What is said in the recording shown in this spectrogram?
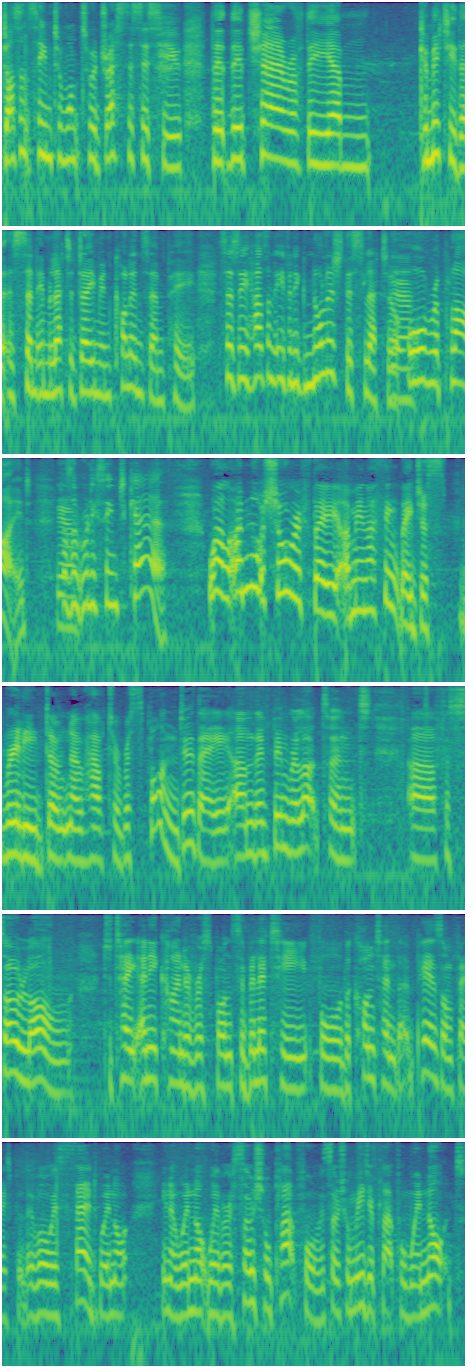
doesn't seem to want to address this issue. The, the chair of the um, committee that has sent him a letter, Damian Collins MP, says he hasn't even acknowledged this letter Yeah. or replied. Yeah. Doesn't really seem to care. Well, I'm not sure if they. I mean, I think they just really don't know how to respond, do they? Um, they've been reluctant uh, for so long to take any kind of responsibility for the content that appears on Facebook. They've always said we're not, you know, we're not. We're a social platform, a social media platform. We're not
